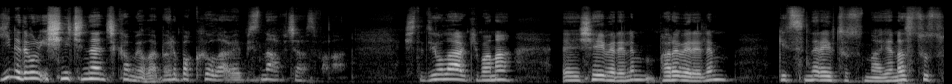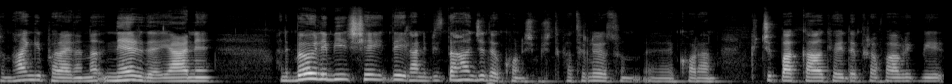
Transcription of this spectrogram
yine de böyle işin içinden çıkamıyorlar. Böyle bakıyorlar ve biz ne yapacağız falan. İşte diyorlar ki bana e, şey verelim, para verelim. Gitsinler ev tutsunlar. Ya nasıl tutsun? Hangi parayla? nerede? Yani hani böyle bir şey değil. Hani biz daha önce de konuşmuştuk. Hatırlıyorsun e, Koran. Küçük bakkal köyde prefabrik bir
